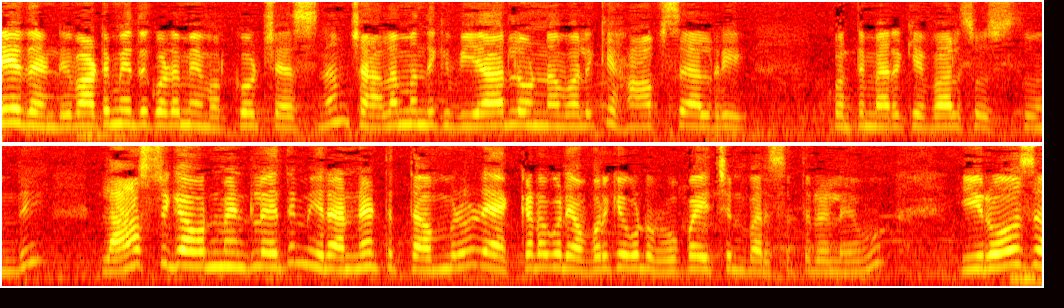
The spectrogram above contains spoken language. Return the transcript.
లేదండి వాటి మీద కూడా మేము వర్కౌట్ చేస్తున్నాం. చాలా మందికి విఆర్లో ఉన్న వాళ్ళకి హాఫ్ శాలరీ కొంత మేరకు ఇవ్వాల్సి వస్తుంది. లాస్ట్ గవర్నమెంట్లో అయితే మీరు అన్నట్టు తమ్ముడు ఎక్కడ కూడా ఎవరికి కూడా రూపాయి ఇచ్చిన పరిస్థితులు లేవు. ఈ రోజు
